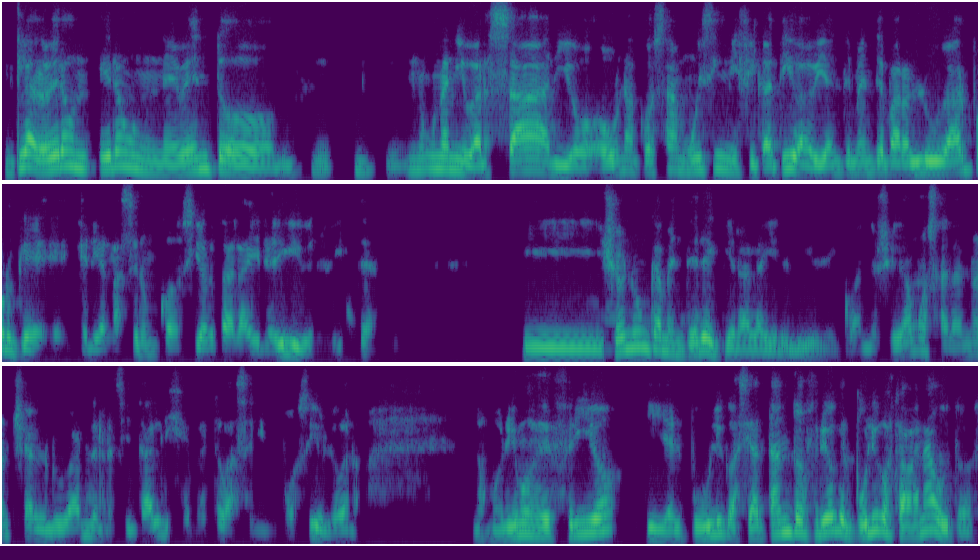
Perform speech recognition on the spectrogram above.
Y claro, era un, era un evento, un aniversario o una cosa muy significativa, evidentemente, para el lugar, porque querían hacer un concierto al aire libre, ¿viste? Y yo nunca me enteré que era al aire libre. Cuando llegamos a la noche al lugar del recital, dije, esto va a ser imposible. Bueno, nos morimos de frío y el público, hacía tanto frío que el público estaba en autos.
